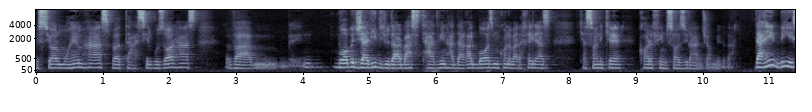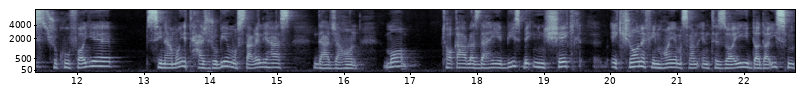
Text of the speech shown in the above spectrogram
بسیار مهم هست و تاثیرگذار هست و باب جدیدی رو در بحث تدوین حداقل باز می‌کنه برای خیلی از کسانی که کار فیلمسازی رو انجام می‌دادن. دهه 20 شکوفایی سینمای تجربی مستقلی هست در جهان. ما تا قبل از دهه 20 به این شکل اکران فیلم های مثلا انتظایی داداییسم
